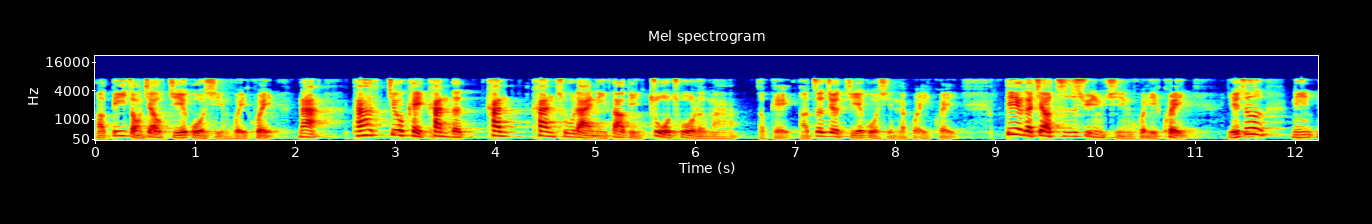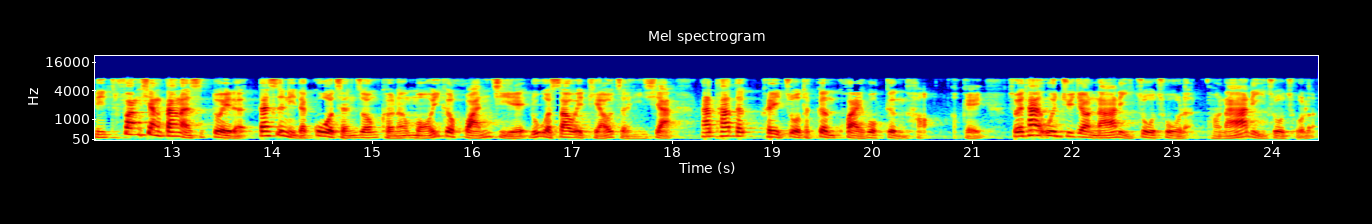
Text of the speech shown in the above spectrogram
啊。第一种叫结果型回馈，那他就可以看得看看出来你到底做错了吗？OK 啊，这就结果型的回馈。第二个叫资讯型回馈，也就是你你方向当然是对的，但是你的过程中可能某一个环节如果稍微调整一下，那它的可以做得更快或更好。OK，所以他的问句叫哪里做错了？哦，哪里做错了？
